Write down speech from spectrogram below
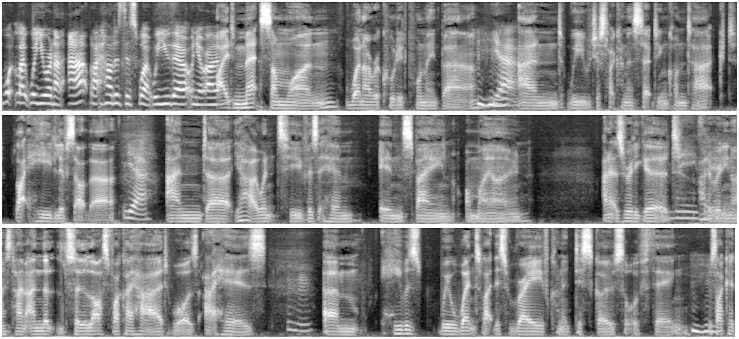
what, like, were you on an app? Like, how does this work? Were you there on your own? I'd met someone when I recorded Porn Laid Bare, Mm-hmm. Yeah. and we were just like kind of stepped in contact. Like he lives out there, Yeah. and uh, yeah, I went to visit him in Spain on my own, and it was really good. I had a really nice time, and the, so the last fuck I had was at his. Um, he was. We went to like this rave kind of disco sort of thing. It was mm-hmm. like a.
